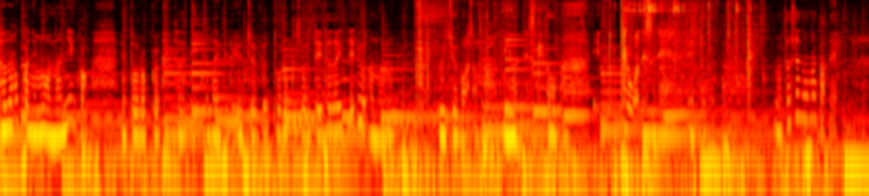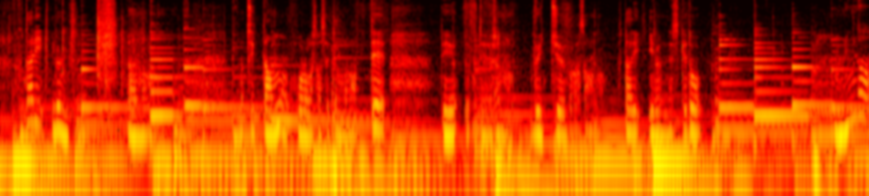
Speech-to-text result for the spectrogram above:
その他にも何人か、登録させていただいてる YouTube 登録させていただいてるあの VTuber さんがいるんですけど、えっと、今日はですね、えっと、私の中で2人いるんですね。あの Twitter もフォローさせてもらってででその VTuber さんが2人いるんですけどみんな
